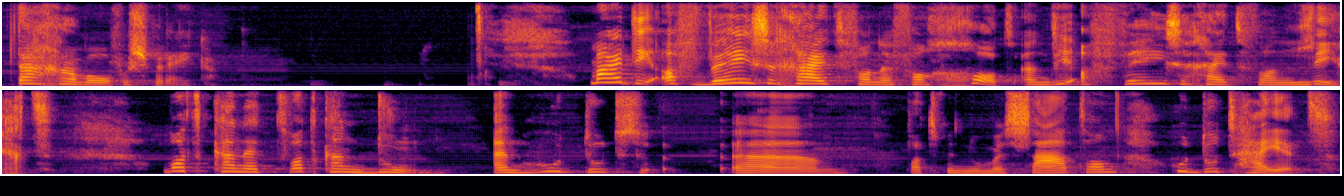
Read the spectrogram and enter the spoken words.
Daar gaan we over spreken. Maar die afwezigheid van, van God en die afwezigheid van licht, wat kan het wat kan doen? En hoe doet, uh, wat we noemen Satan, hoe doet hij het?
